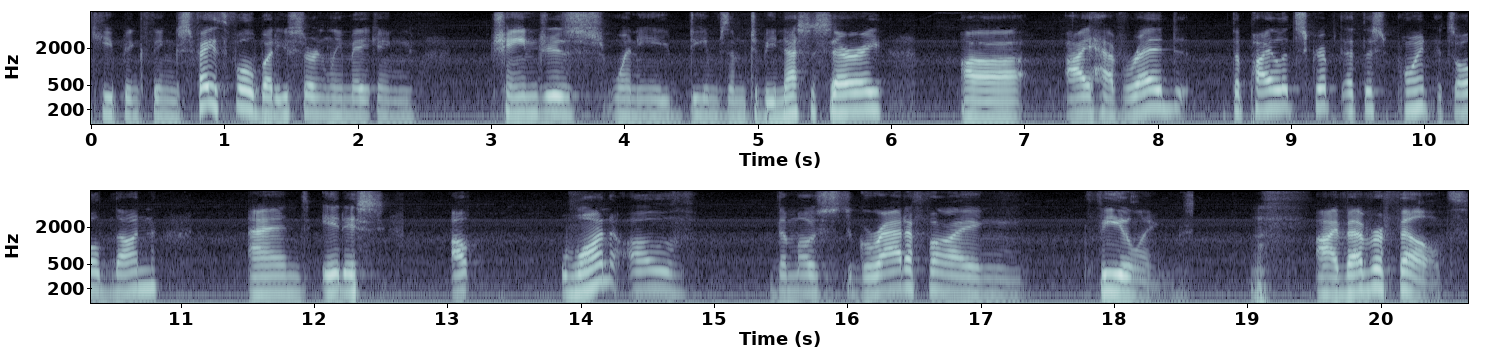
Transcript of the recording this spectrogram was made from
keeping things faithful, but he's certainly making changes when he deems them to be necessary. Uh, I have read the pilot script at this point; it's all done, and it is one of the most gratifying feelings I've ever felt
